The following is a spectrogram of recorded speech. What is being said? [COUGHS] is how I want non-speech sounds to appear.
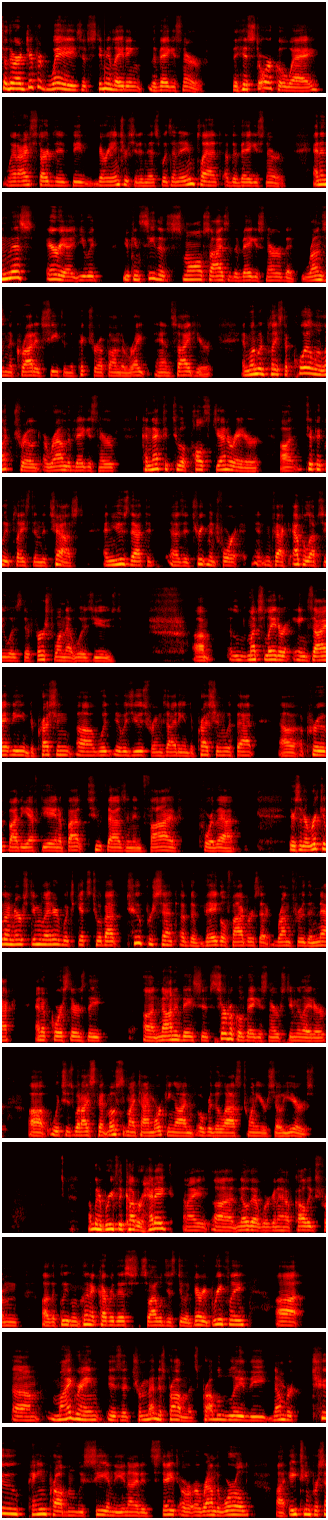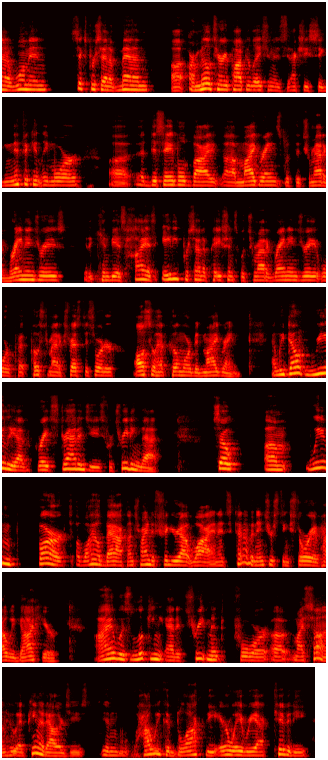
So there are different ways of stimulating the vagus nerve. The historical way, when I started to be very interested in this, was an implant of the vagus nerve. And in this area, you would you can see the small size of the vagus nerve that runs in the carotid sheath in the picture up on the right hand side here. And one would place the coil electrode around the vagus nerve, connect it to a pulse generator, uh, typically placed in the chest, and use that to, as a treatment for, in fact, epilepsy was the first one that was used. Um, much later, anxiety and depression, uh, would, it was used for anxiety and depression with that, uh, approved by the FDA in about 2005 for that. There's an auricular nerve stimulator, which gets to about 2% of the vagal fibers that run through the neck. And of course, there's the uh, non-invasive cervical vagus nerve stimulator, uh, which is what I spent most of my time working on over the last 20 or so years. I'm going to briefly cover headache, and I uh, know that we're going to have colleagues from uh, the Cleveland Clinic cover this, so I will just do it very briefly. Uh, um, migraine is a tremendous problem. It's probably the number two pain problem we see in the United States or around the world. 18% uh, of women, 6% of men. Uh, our military population is actually significantly more uh, disabled by migraines with the traumatic brain injuries. It can be as high as 80% of patients with traumatic brain injury or post traumatic stress disorder also have comorbid migraine. And we don't really have great strategies for treating that. So um, we embarked a while back on trying to figure out why. And it's kind of an interesting story of how we got here. I was looking at a treatment for uh, my son who had peanut allergies in how we could block the airway reactivity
